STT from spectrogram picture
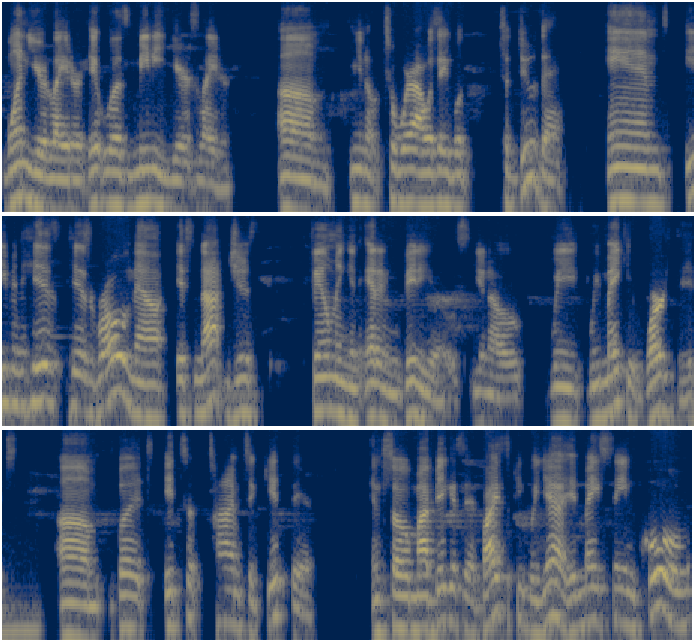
one year later, it was many years later. Um, you know, to where I was able to do that. And even his his role now, it's not just filming and editing videos, you know, we we make it worth it. Um, but it took time to get there. And so my biggest advice to people, yeah, it may seem cool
